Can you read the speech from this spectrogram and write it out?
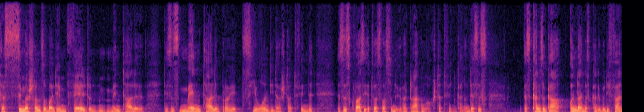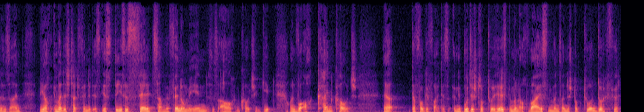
das sind wir schon so bei dem Feld und mentale, dieses mentale Projektion, die da stattfindet. Das ist quasi etwas, was so eine Übertragung auch stattfinden kann. Und das ist das kann sogar online, das kann über die Ferne sein, wie auch immer das stattfindet. Es ist dieses seltsame Phänomen, das es auch im Coaching gibt und wo auch kein Coach ja, davor gefeit ist. Eine gute Struktur hilft, wenn man auch weiß, wie man seine Strukturen durchführt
